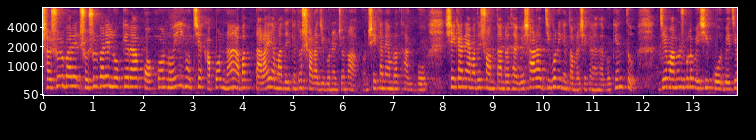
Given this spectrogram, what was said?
শ্বশুরবাড়ির শ্বশুরবাড়ির লোকেরা কখনোই হচ্ছে আপন না, আবার তারাই আমাদের কিন্তু সারা জীবনের জন্য আপন। সেখানে আমরা থাকব, সেখানে আমাদের সন্তানরা থাকবে, সারা জীবনই কিন্তু আমরা সেখানে থাকব। কিন্তু যে মানুষগুলো বেশি করবে, যে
